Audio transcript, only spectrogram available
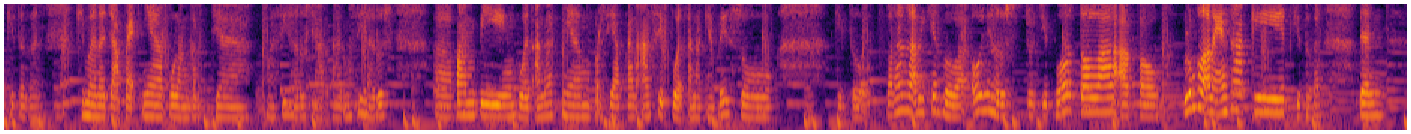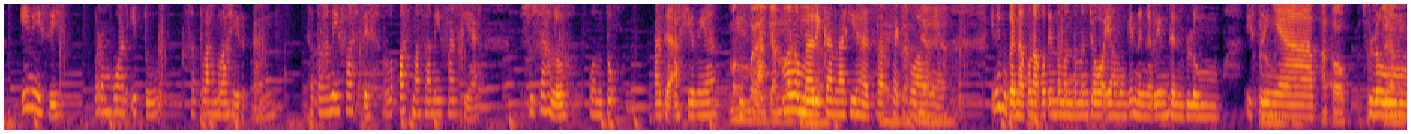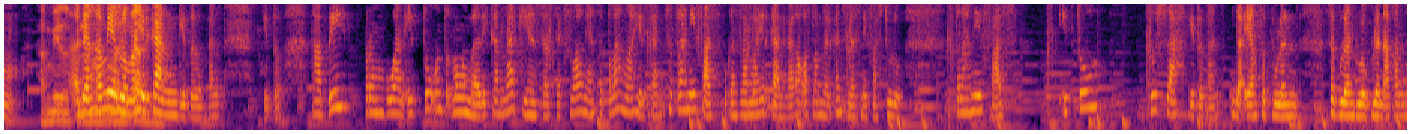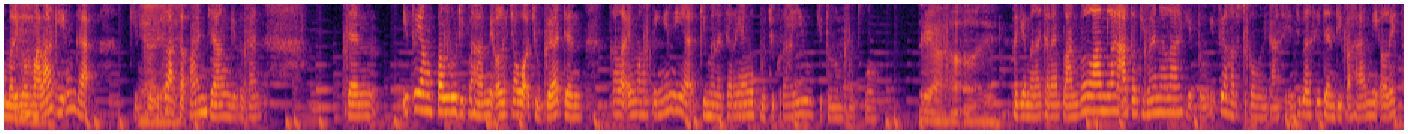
gitu kan? Gimana capeknya pulang kerja? Masih harus eh, masih harus eh, pumping buat anaknya mempersiapkan asip buat anaknya besok gitu. Pernah nggak mikir bahwa oh ini harus cuci botol lah atau belum kalau anaknya sakit gitu kan. Dan ini sih perempuan itu setelah melahirkan setelah nifas deh lepas masa nifas ya susah loh untuk pada akhirnya bisa Mengembalikan lagi mengembalikan lagi hasrat Gairahnya seksualnya. ya. Ini bukan aku nakutin teman-teman cowok yang mungkin dengerin dan belum istrinya atau belum hamil ada hamil belum melahirkan, gitu kan gitu. Tapi perempuan itu untuk mengembalikan lagi hasrat seksualnya setelah melahirkan setelah nifas bukan setelah melahirkan karena kalau setelah melahirkan jelas nifas dulu. Setelah nifas itu susah gitu kan. Nggak yang sebulan sebulan dua bulan akan kembali Hmm. normal lagi enggak. Gitu Ya, itu ya, agak panjang gitu kan. Dan itu yang perlu dipahami oleh cowok juga dan kalau emang pengen ya gimana caranya ngebujuk rayu gitu loh menurutku Iya, heeh, iya. bagaimana caranya pelan-pelan lah atau gimana lah gitu itu yang harus dikomunikasiin juga sih dan dipahami oleh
